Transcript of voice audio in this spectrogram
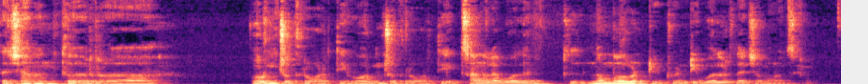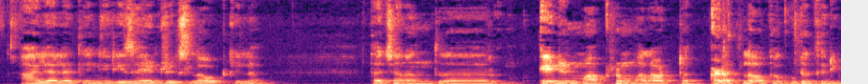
त्याच्यानंतर वरुण चक्रवर्ती वरुण चक्रवर्ती एक चांगला bowler number one T twenty bowler त्याच्यामुळेच आहे. आल्या आल्या त्यांनी रिझा एंड्रिक्सला आउट केला. त्याच्यानंतर एडन माक्रम मला वाटतं अडकला होता कुठंतरी.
